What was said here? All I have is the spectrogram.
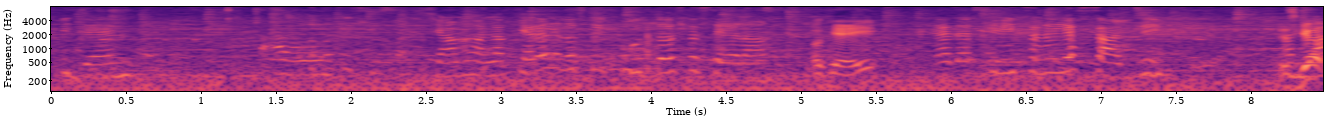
Happy Jen. Ciao. Siamo alla fiera dello street food stasera Ok, e adesso iniziano gli assaggi. Let's go.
